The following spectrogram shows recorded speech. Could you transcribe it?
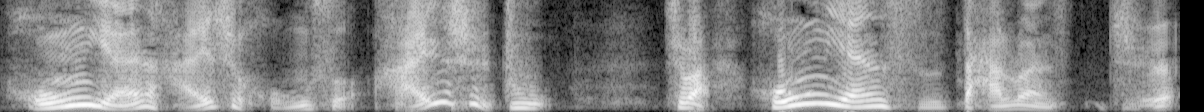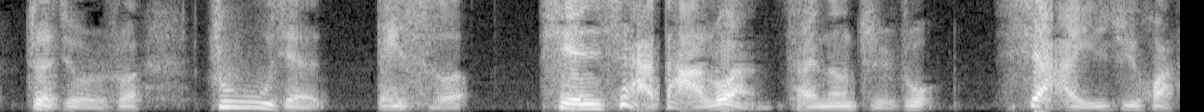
红颜还是红色，还是猪，是吧？红颜死，大乱止，这就是说朱家得死，天下大乱才能止住。下一句话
